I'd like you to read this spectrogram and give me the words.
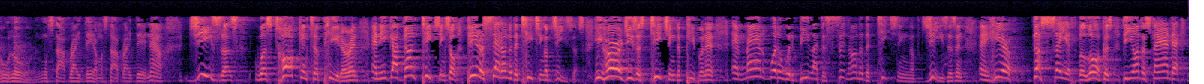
Oh Lord. I'm going to stop right there. I'm going to stop right there. Now, Jesus was talking to Peter and, and he got done teaching. So Peter sat under the teaching of Jesus. He heard Jesus teaching the people. And, and man, what it would be like to sit under the teaching of Jesus and, and hear thus saith the Lord. Because do you understand that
